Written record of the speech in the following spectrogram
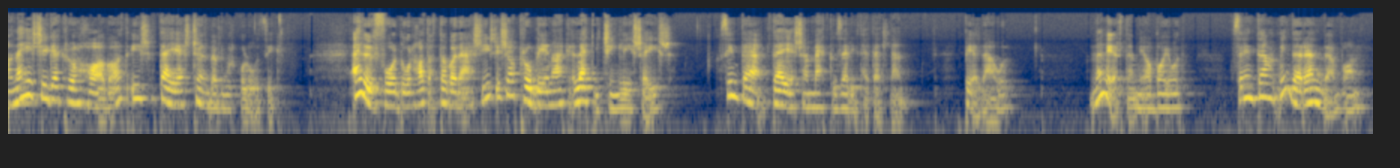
A nehézségekről hallgat és teljes csöndbe burkolózik. Előfordulhat a tagadás is, és a problémák lekicsinlése is. Szinte teljesen megközelíthetetlen. Például, Nem értem, mi a bajod. Szerintem minden rendben van.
